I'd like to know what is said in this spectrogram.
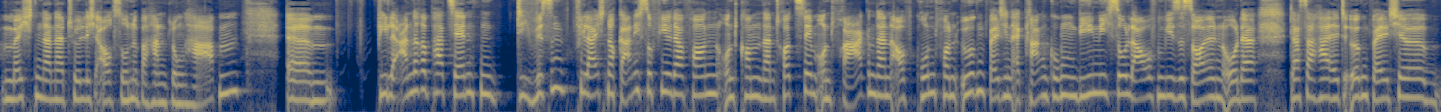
möchten dann natürlich auch so eine Behandlung haben. Ähm, viele andere Patienten, die wissen vielleicht noch gar nicht so viel davon und kommen dann trotzdem und fragen dann aufgrund von irgendwelchen Erkrankungen, die nicht so laufen, wie sie sollen oder dass er halt irgendwelche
